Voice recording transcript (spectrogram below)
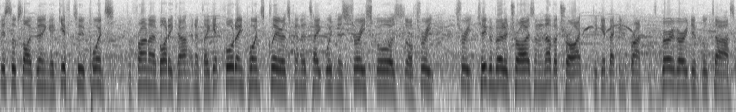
This looks like being a gift two points for Frano Botica, and if they get 14 points clear, it's going to take Widnes three scores or three, three, two converted tries and another try to get back in front. It's a very, very difficult task.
